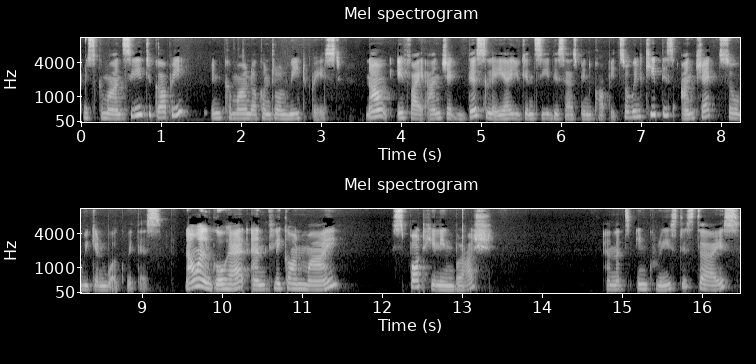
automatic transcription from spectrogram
Press Command C to copy and Command or Control V to paste. Now if I uncheck this layer, you can see this has been copied. So we'll keep this unchecked so we can work with this. Now I'll go ahead and click on my spot healing brush and let's increase the size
